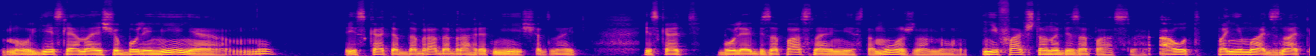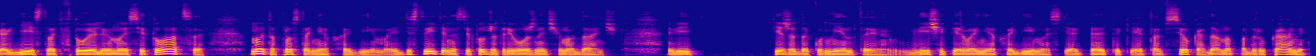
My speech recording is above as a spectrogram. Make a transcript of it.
Ну, если она еще более-менее, ну, искать от добра, добра, говорят, не ищут, знаете. Искать более безопасное место можно, но не факт, что оно безопасно. А вот понимать, знать, как действовать в той или иной ситуации, ну это просто необходимо. И в действительности тот же тревожный чемоданчик. Ведь те же документы, вещи первой необходимости. Опять-таки, это все, когда оно под руками,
